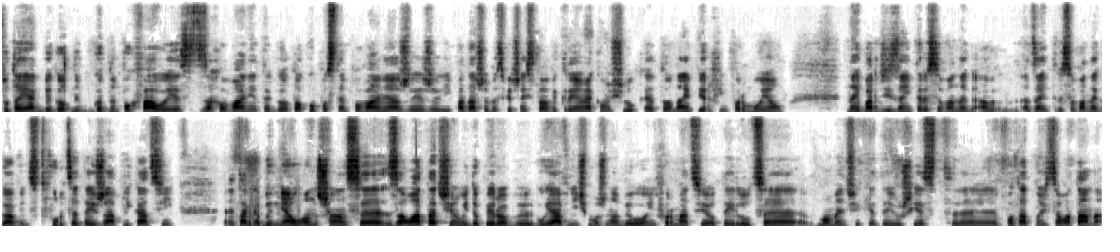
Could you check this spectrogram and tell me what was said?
Tutaj jakby godnym, godnym pochwały jest zachowanie tego toku postępowania, że jeżeli padacze bezpieczeństwa wykryją jakąś lukę, to najpierw informują najbardziej zainteresowanego, zainteresowanego, a więc twórcę tejże aplikacji, tak aby miał on szansę załatać się i dopiero by ujawnić można było informację o tej luce w momencie, kiedy już jest e, podatność załatana.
